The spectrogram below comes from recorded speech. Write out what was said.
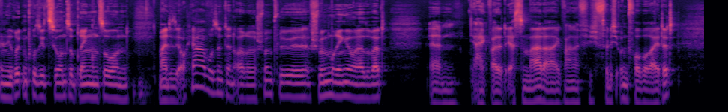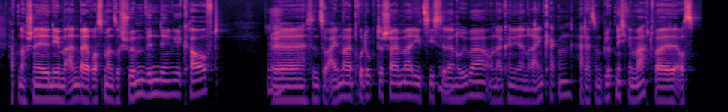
in die Rückenposition zu bringen und so. Und meinte sie auch, ja, wo sind denn eure Schwimmflügel, Schwimmringe oder sowas? Ähm, ja, ich war das erste Mal da, ich war natürlich völlig unvorbereitet. Hab noch schnell nebenan bei Rossmann so Schwimmwindeln gekauft. Mhm. Äh, sind so Einmalprodukte scheinbar, die ziehst du mhm. dann rüber und da können die dann reinkacken. Hat er zum Glück nicht gemacht, weil aus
